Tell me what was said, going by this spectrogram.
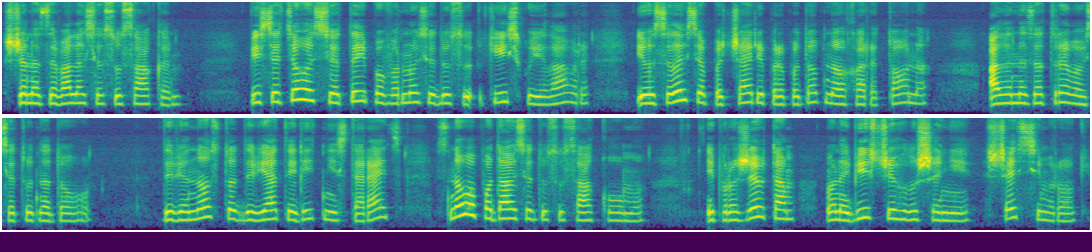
що називалася Сусакем. Після цього святий повернувся до Сукійської лаври і оселився в печері преподобного Харитона, але не затримався тут надовго. 99-літній старець знову подався до Сусакуму і прожив там у найбільшій глушині ще сім років.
